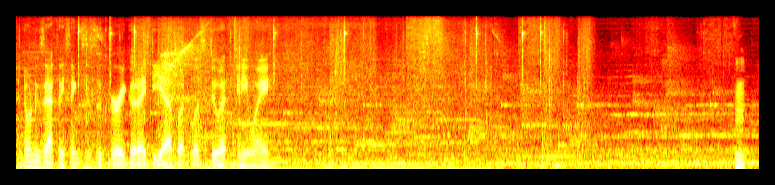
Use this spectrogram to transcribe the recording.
I don't exactly think this is a very good idea, but let's do it anyway. Hmm.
